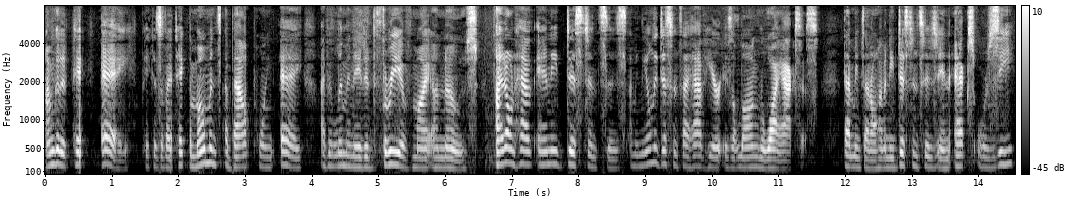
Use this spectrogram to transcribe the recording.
I'm going to pick A, because if I take the moments about point A, I've eliminated three of my unknowns. I don't have any distances. I mean, the only distance I have here is along the y-axis. That means I don't have any distances in x or z.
